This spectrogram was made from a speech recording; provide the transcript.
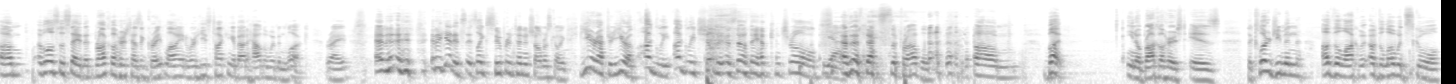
um, I will also say that Brocklehurst has a great line where he's talking about how the women look. Right, and and again, it's it's like Superintendent Chalmers going year after year of ugly, ugly children as though they have control. Yeah. and that's the problem. Um, but you know, Brocklehurst is the clergyman of the Lockwood of the Lowood School,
